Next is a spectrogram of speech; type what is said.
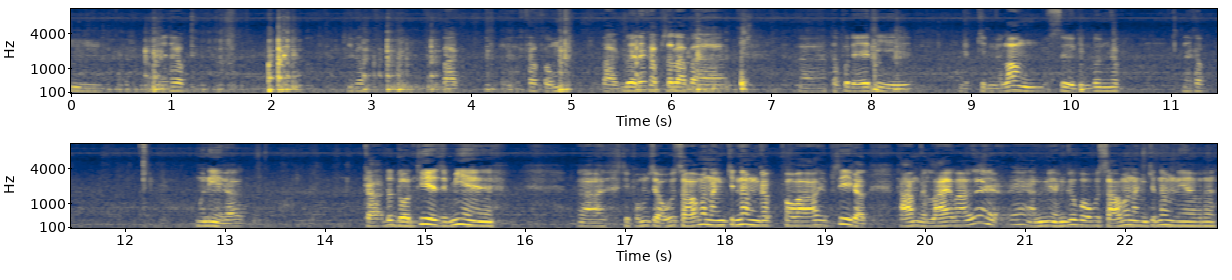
อืมนี่นะครับนะครับฝากครับผมฝากด้วยนะครับสำหรับอ่าอ่าถ้าผู้ใดที่อยากกินก็ลองซื้อกินเบิ่งครับนะครับเมื้อนี้ก็กะโดนที่สิมีอ่าที่ผมจะเอาผู้สาวมานั่งกินน้ำครับเพราะว่า FC ก็ถามกันหลายว่าเอ้ยเอออันนี้คือบ่ผู้สาวมานั่งกินน้ำเนี่ยนะ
